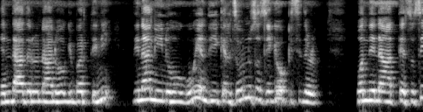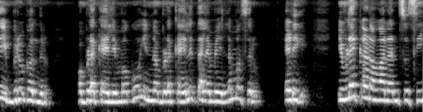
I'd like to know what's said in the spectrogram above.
ಎಂದಾದರೂ ನಾನು ಹೋಗಿ ಬರ್ತೀನಿ, ದಿನ ನೀನು ಹೋಗು ಎಂದು ಈ ಕೆಲಸವನ್ನು ಸೊಸೆಗೆ ಒಪ್ಪಿಸಿದಳು. ಒಂದಿನ ಅತ್ತೆ ಸೊಸೆ ಇಬ್ರು ಬಂದರು. ಒಬ್ಬಳ ಕೈಲಿ ಮಗು, ಇನ್ನೊಬ್ಬಳ ಕೈಲಿ ತಲೆ ಮೇಲಿನ ಮೊಸರು. ಹೆಡಿಗೆ, ಇವಳೆ ಕಣವ ನನ್ನ ಸೊಸಿ.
